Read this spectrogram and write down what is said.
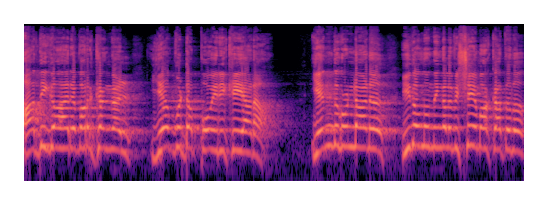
അധികാരവർഗങ്ങൾ എവിടെ പോയിരിക്കുകയാണ്? എന്തുകൊണ്ടാണ് ഇതൊന്നും നിങ്ങൾ വിഷയമാക്കാത്തത്?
